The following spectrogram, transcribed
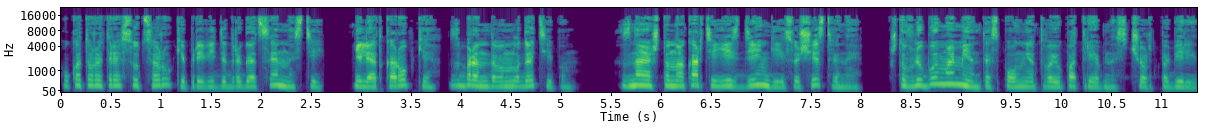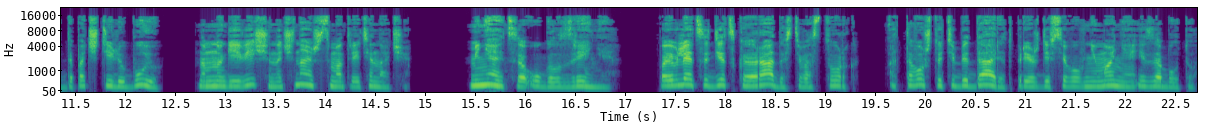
у которой трясутся руки при виде драгоценностей или от коробки с брендовым логотипом. Зная, что на карте есть деньги и существенные, что в любой момент исполнят твою потребность, черт побери, да почти любую, на многие вещи начинаешь смотреть иначе. Меняется угол зрения. Появляется детская радость, восторг от того, что тебе дарят прежде всего внимание и заботу.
